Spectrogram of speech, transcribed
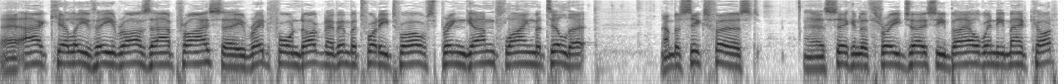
uh, R. Kelly v. Roz R. Price, a red fawn dog, November 2012. Spring Gun, Flying Matilda. Number six first. Uh, second to three, Josie Bale, Wendy Madcott.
